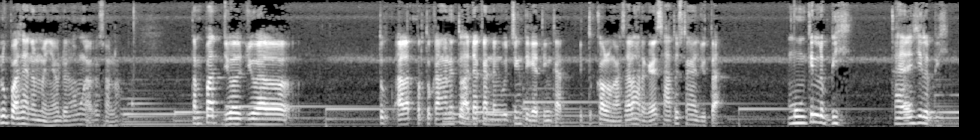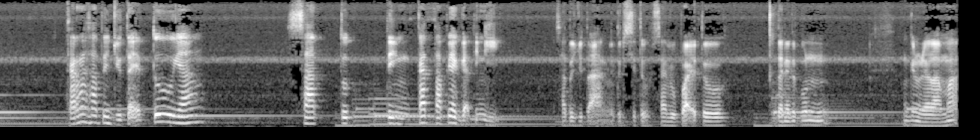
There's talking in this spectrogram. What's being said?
Lupa saya namanya udah lama nggak ke sana. Tempat jual-jual tuk, alat pertukangan itu ada kandang kucing tiga tingkat. Itu kalau nggak salah harganya satu setengah juta. Mungkin lebih. Kayaknya sih lebih. Karena satu juta itu yang satu tingkat tapi agak tinggi. Satu jutaan itu di situ. Saya lupa itu. Dan itu pun mungkin udah lama.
